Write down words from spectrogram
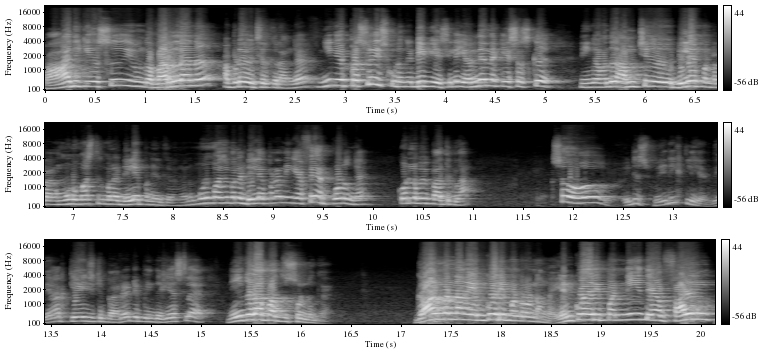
பாதி கேஸு இவங்க வரலன்னு அப்படியே வச்சிருக்கிறாங்க. நீங்கள் ப்ரெஸ் ரிலீஸ் கொடுங்க டிபிஎஸ்சியில் என்னென்ன கேசஸ்க்கு நீங்கள் வந்து அமுச்சு டிலே பண்ணுறாங்க மூணு மாதத்துக்கு மேலே டிலே பண்ணியிருக்காங்க மூணு மாதம் மேலே டிலே பண்ணால் நீங்கள் எஃப்ஐஆர் போடுங்க. கோர்ட்டில் போய் பார்த்துக்கலாம் so it is very clear they are caged parrot இப்போ இந்த கேஸில் நீங்களாக பார்த்து சொல்லுங்கள் கவர்மெண்ட் நாங்கள் என்கொயரி பண்ணுறோம் நாங்கள் என்கொயரி பண்ணி they have found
